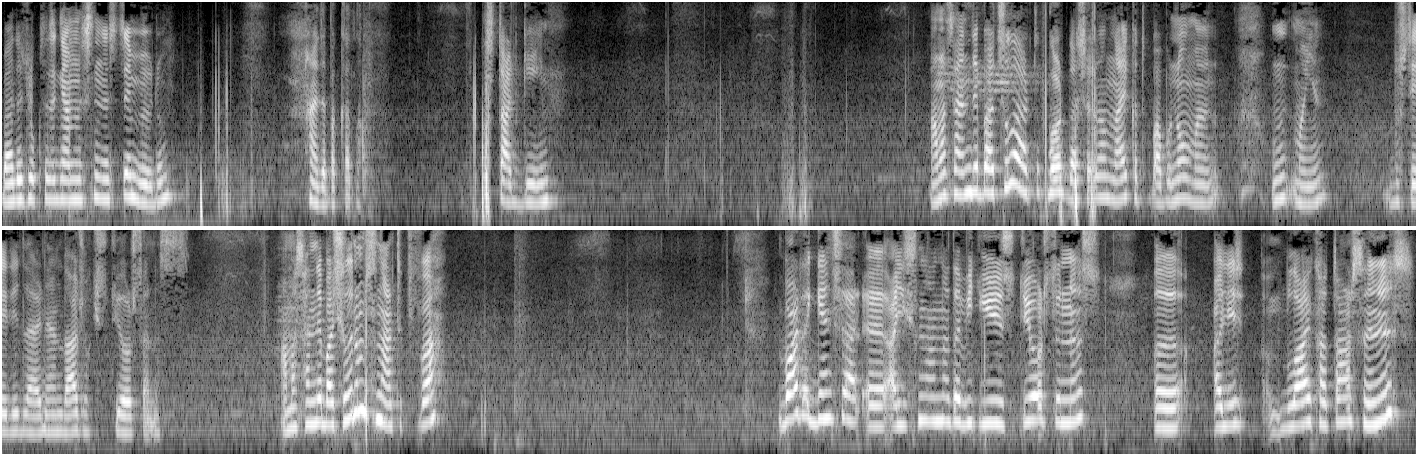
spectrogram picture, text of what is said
Ben de çok ses gelmesini istemiyorum. Hadi bakalım. Start game. Ama sen de bir açıl artık. Bu arada aşağıdan like atıp abone olmayı unut- unutmayın. Bu serilerden daha çok istiyorsanız. Ama sen de açılır mısın artık FIFA? Bu arada gençler e, Ali Sinan'la da video istiyorsanız e, Ali like atarsanız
